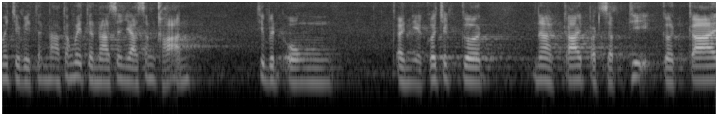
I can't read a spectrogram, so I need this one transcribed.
ไม่ใช่เวทนาทั้งเวทนาสัญญาสังขารที่เป็นองค์อันนี้ก็จะเกิดหน้ากายปัสสัทธิเกิดกาย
